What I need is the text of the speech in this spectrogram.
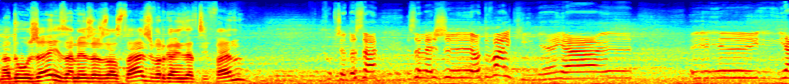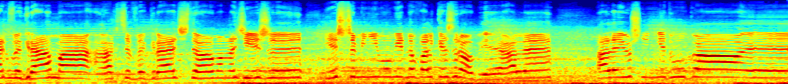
Na dłużej zamierzasz zostać w organizacji FEN? Kurczę, to za, zależy od walki, nie? Ja y, y, jak wygram, a, chcę wygrać, to mam nadzieję, że jeszcze minimum jedną walkę zrobię, ale, ale już niedługo y,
